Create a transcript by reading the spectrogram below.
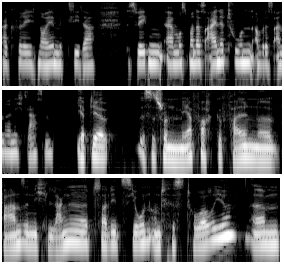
akquiriere ich neue Mitglieder? Deswegen äh, muss man das eine tun, aber das andere nicht lassen. Ihr habt ja es ist schon mehrfach gefallen, eine wahnsinnig lange Tradition und Historie. Ähm,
